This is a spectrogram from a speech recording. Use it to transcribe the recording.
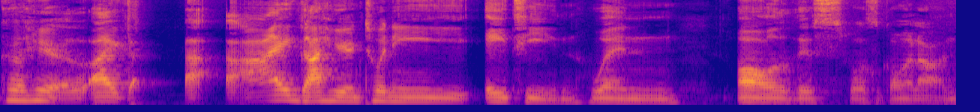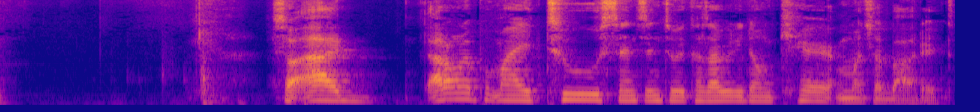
Cause here, like I, I got here in 2018 when all this was going on. So I I don't want to put my two cents into it because I really don't care much about it.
